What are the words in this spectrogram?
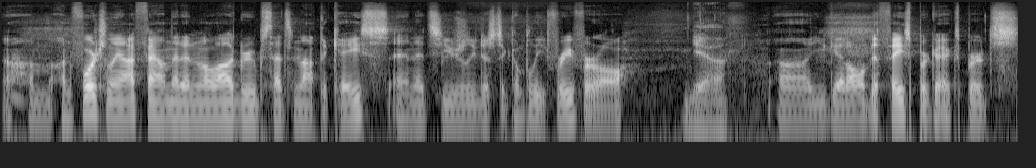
Um, unfortunately, I found that in a lot of groups that's not the case, and it's usually just a complete free for all. Yeah. Uh, you get all the Facebook experts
